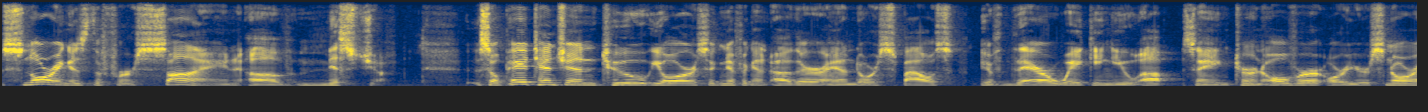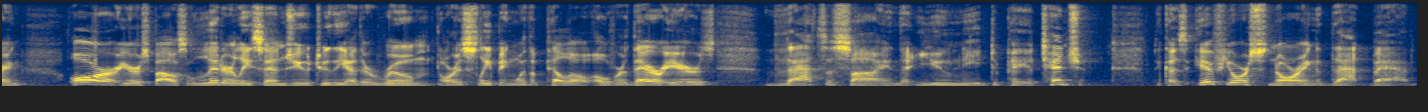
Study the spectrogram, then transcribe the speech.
snoring is the first sign of mischief. So pay attention to your significant other and or spouse if they're waking you up saying turn over or you're snoring or your spouse literally sends you to the other room or is sleeping with a pillow over their ears that's a sign that you need to pay attention. Because if you're snoring that bad,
